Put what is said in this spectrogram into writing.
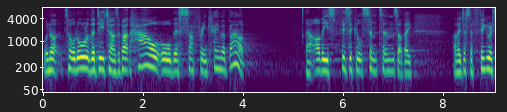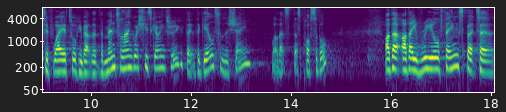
We're not told all of the details about how all this suffering came about. Uh, are these physical symptoms? Are they, are they just a figurative way of talking about the, the mental anguish he's going through, the, the guilt and the shame? Well, that's, that's possible. Are, there, are they real things, but uh,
